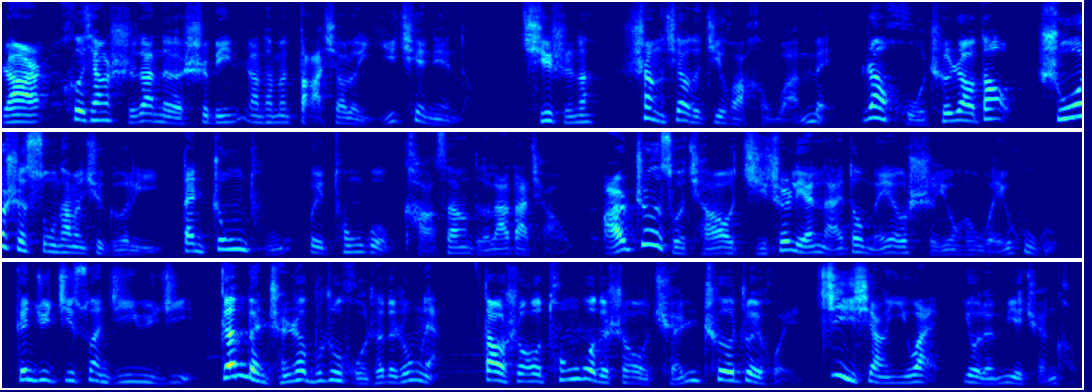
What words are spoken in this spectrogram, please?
然而，荷枪实弹的士兵让他们打消了一切念头。其实呢，上校的计划很完美，让火车绕道，说是送他们去隔离，但中途会通过卡桑德拉大桥，而这所桥几十年来都没有使用和维护过。根据计算机预计，根本承受不住火车的重量，到时候通过的时候全车坠毁，既像意外，又能灭全口。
